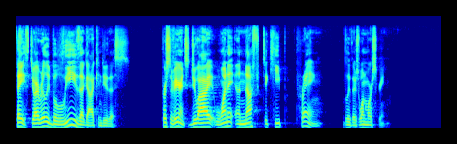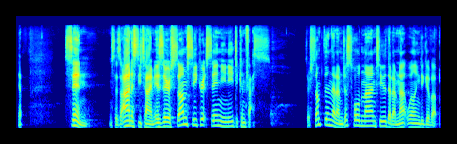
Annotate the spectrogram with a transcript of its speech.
Faith. Do I really believe that God can do this? Perseverance. Do I want it enough to keep praying? I believe there's one more screen. Yep. Sin. Says honesty time. Is there some secret sin you need to confess? Is there something that I'm just holding on to that I'm not willing to give up?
